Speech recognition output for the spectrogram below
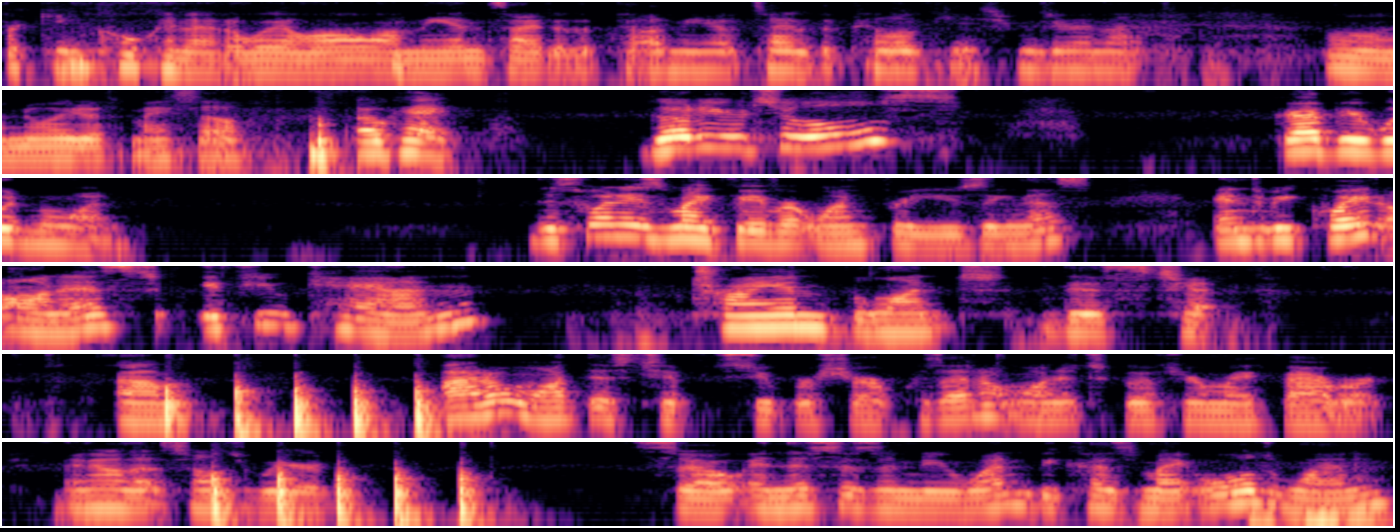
freaking coconut oil all on the inside of the on the outside of the pillowcase from doing that. A little annoyed with myself. Okay, go to your tools. Grab your wooden one. This one is my favorite one for using this. And to be quite honest, if you can, try and blunt this tip. Um, I don't want this tip super sharp because I don't want it to go through my fabric. I know that sounds weird. So, and this is a new one because my old one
